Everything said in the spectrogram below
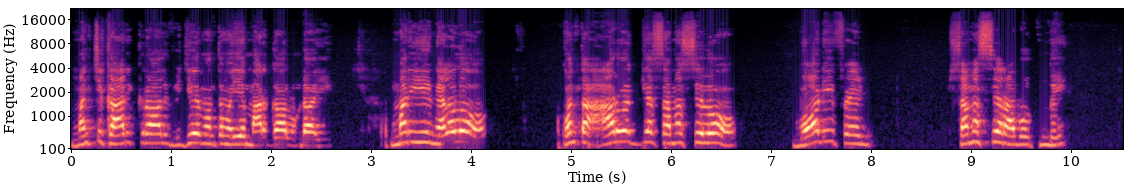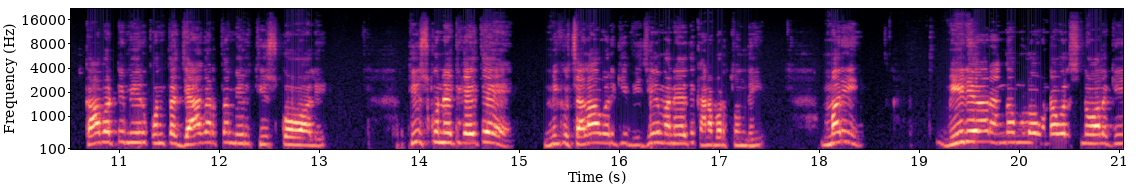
మంచి కార్యక్రమాలు విజయవంతం అయ్యే మార్గాలు ఉన్నాయి. మరి ఈ నెలలో కొంత ఆరోగ్య సమస్యలో బాడీ పెయిన్ సమస్య రాబోతుంది. కాబట్టి మీరు కొంత జాగ్రత్త మీరు తీసుకోవాలి. తీసుకున్నట్టుకైతే మీకు చాలా వరకు విజయం అనేది కనబడుతుంది. మరి మీడియా రంగంలో ఉండవలసిన వాళ్ళకి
